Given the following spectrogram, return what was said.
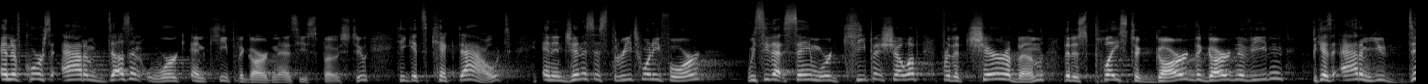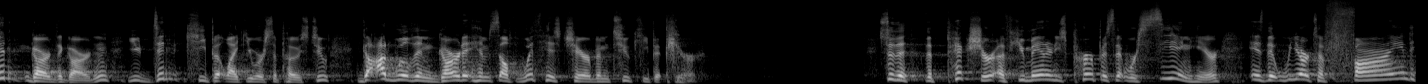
And of course, Adam doesn't work and keep the garden as he's supposed to. He gets kicked out. And in Genesis 3:24, we see that same word keep it show up for the cherubim that is placed to guard the garden of Eden because Adam, you didn't guard the garden. You didn't keep it like you were supposed to. God will then guard it himself with his cherubim to keep it pure. So, the, the picture of humanity's purpose that we're seeing here is that we are to find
